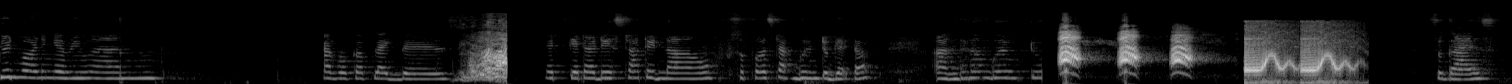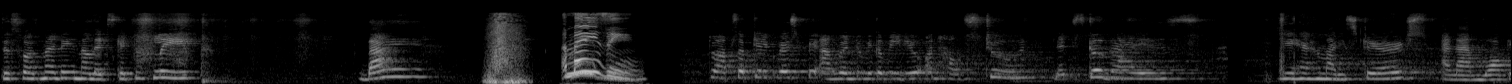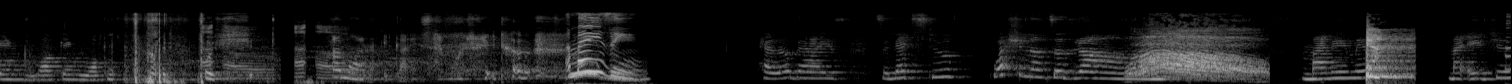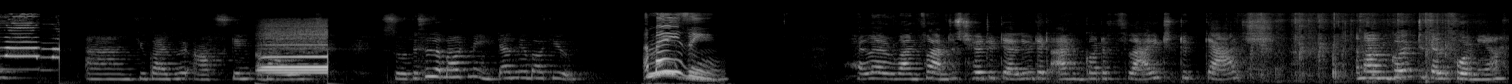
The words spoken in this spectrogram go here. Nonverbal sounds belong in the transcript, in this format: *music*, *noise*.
Good morning, everyone. I woke up like this. Let's get our day started now. So, first, I'm going to get up and then I'm going to. So, guys, this was my day. Now, let's get to sleep. Bye. Amazing! तो आप सबके request पे I am going to make a video on house tour let's go guys ये है हमारी stairs and I am walking walking walking oh shit I am alright guys *laughs* I am alright Amazing! Hello guys. So let's do question answers round. Wow. My name is my age is and you guys were asking about so this is about me. Tell me about you. Amazing! Everyone. So I'm just here to tell you that I have got a flight to catch and I'm going to California.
